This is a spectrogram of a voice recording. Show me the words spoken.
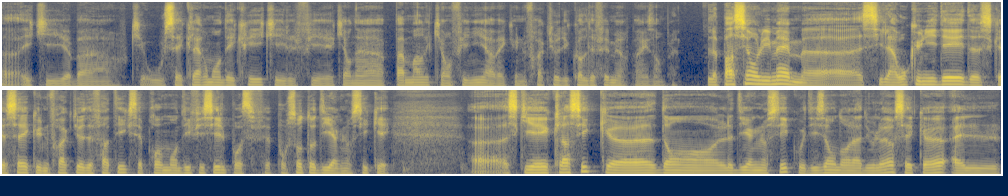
euh, et qui, euh, bah, où c'est clairement décrit qu'il y en a pas mal qui ont fini avec une fracture du col de fémur, par exemple. Le patient lui-même, euh, s'il n'a aucune idée de ce que c'est qu'une fracture de fatigue, c'est probablement difficile pour, pour s'autodiagnostiquer. Ce qui est classique dans le diagnostic, ou disons dans la douleur, c'est qu'elle,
